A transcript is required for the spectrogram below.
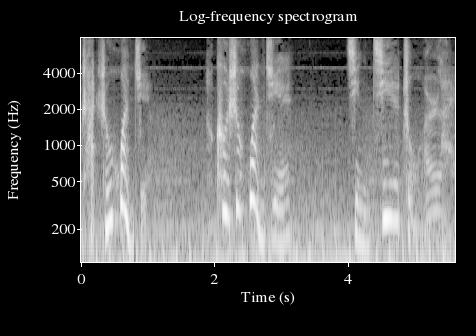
产生幻觉，可是幻觉竟接踵而来。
